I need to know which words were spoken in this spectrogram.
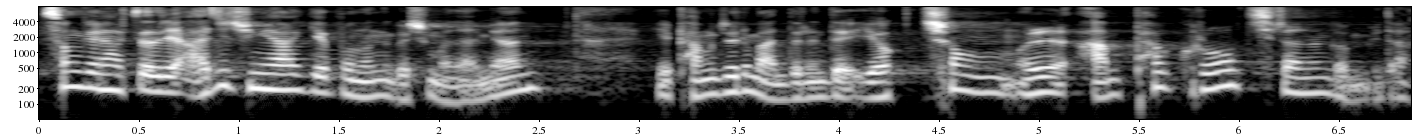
성경학자들이 아주 중요하게 보는 것이 뭐냐면 이 방주를 만드는데 역청을 안팎으로 칠하는 겁니다.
